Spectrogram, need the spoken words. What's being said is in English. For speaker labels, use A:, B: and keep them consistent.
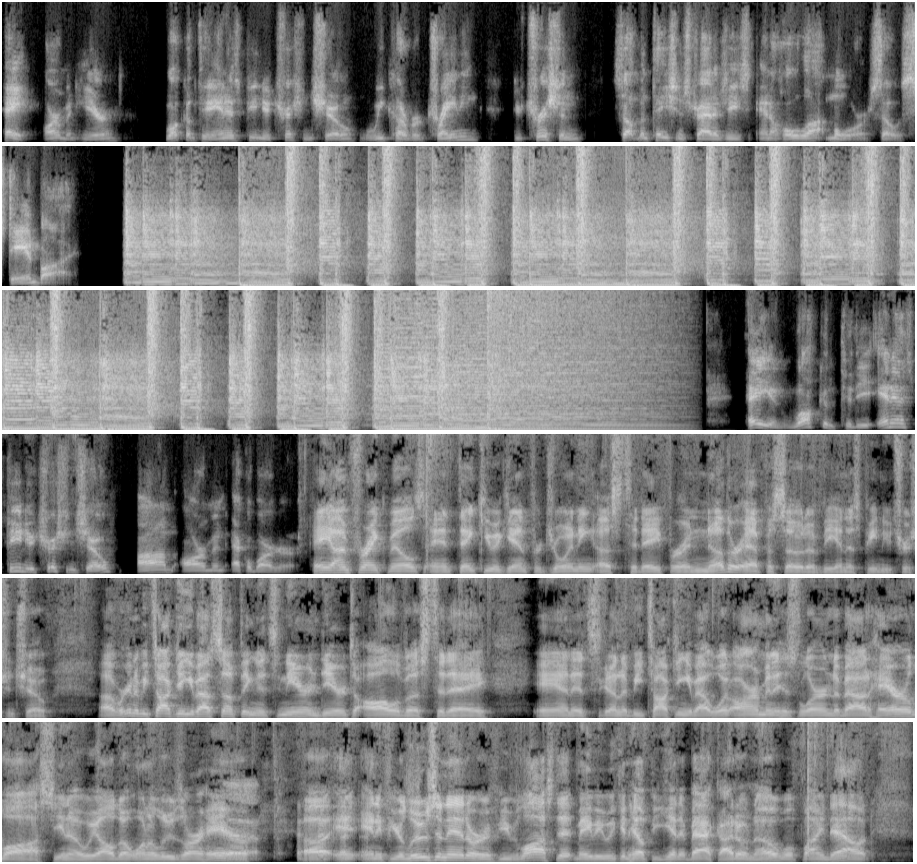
A: Hey, Armin here. Welcome to the NSP Nutrition Show, we cover training, nutrition, supplementation strategies, and a whole lot more. So stand by. Hey, and welcome to the NSP Nutrition Show. I'm Armin Eckelbarger.
B: Hey, I'm Frank Mills, and thank you again for joining us today for another episode of the NSP Nutrition Show. Uh, we're going to be talking about something that's near and dear to all of us today, and it's going to be talking about what Armin has learned about hair loss. You know, we all don't want to lose our hair. Yeah. uh, and, and if you're losing it or if you've lost it, maybe we can help you get it back. I don't know. We'll find out.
